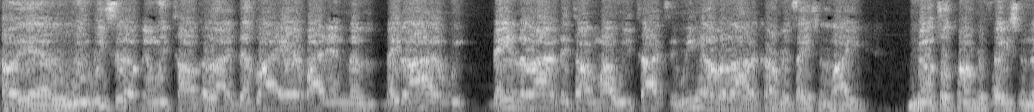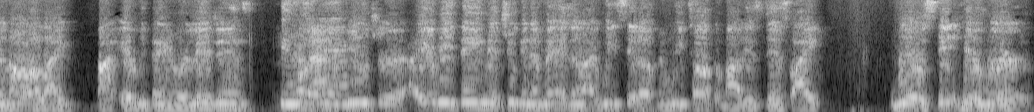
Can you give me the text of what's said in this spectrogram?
Oh yeah, we, we sit up and we talk a lot. That's why everybody in the they live we they in the live they talking about we toxic. We have a lot of conversations like mental conversations and all like about everything, religions, fucking future, everything that you can imagine. Like we sit up and we talk about. It's just like we'll sit here. We're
